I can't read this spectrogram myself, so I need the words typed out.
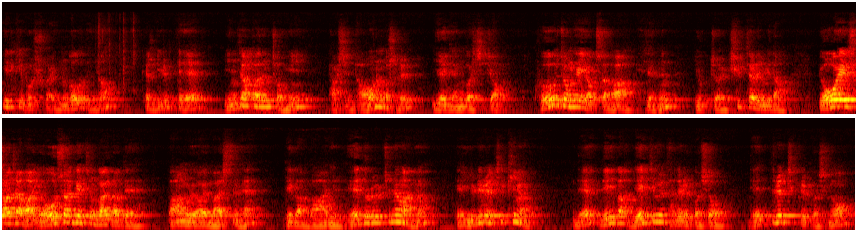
이렇게 볼 수가 있는 거거든요. 그래서 이럴 때 인정받은 종이 다시 나오는 것을 얘기한 것이죠. 그 종의 역사가 이제는 6절, 7절입니다. 여호와의 사자가 여호수아에게 증거하되 방울 여호와의 말씀에 네가 만일 내 도를 준행하며 내 윤리를 지키며 내, 네가 내 집을 다스릴 것이요 내 뜰을 지킬 것이며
